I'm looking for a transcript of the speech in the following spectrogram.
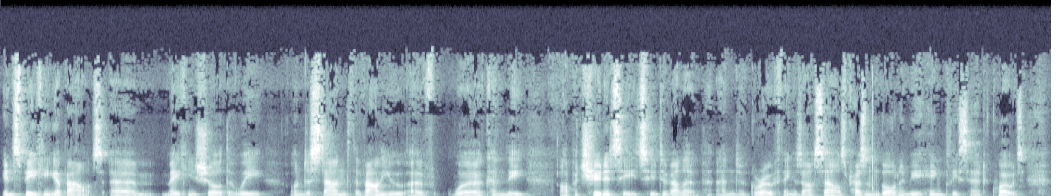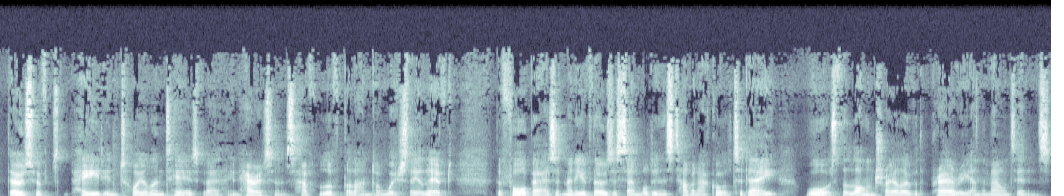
in speaking about um, making sure that we understand the value of work and the opportunity to develop and grow things ourselves, President Gordon B. Hinckley said, quote, Those who have paid in toil and tears for their inheritance have loved the land on which they lived. The forebears of many of those assembled in this tabernacle today walked the long trail over the prairie and the mountains.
